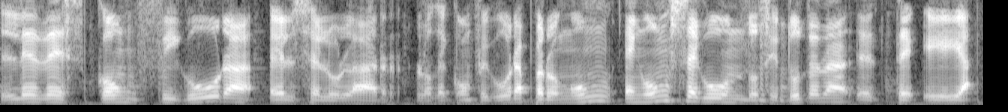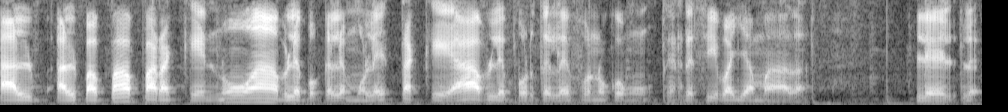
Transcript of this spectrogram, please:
le desconfigura el celular, lo desconfigura, pero en un, en un segundo, si tú te das este, y al, al, papá para que no hable, porque le molesta que hable por teléfono, con, que reciba llamada, el,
